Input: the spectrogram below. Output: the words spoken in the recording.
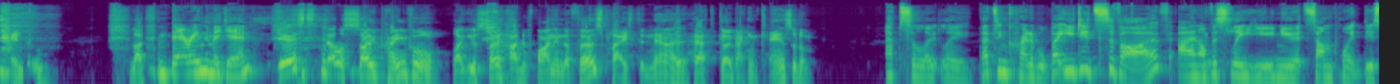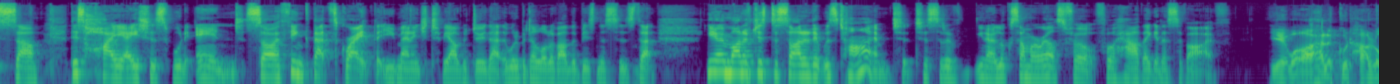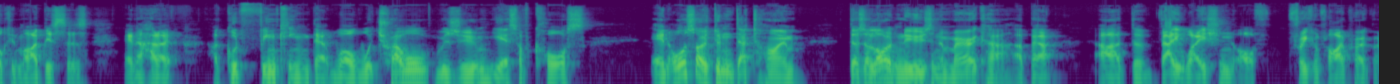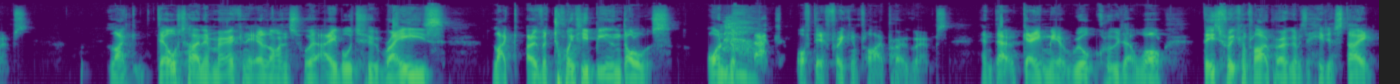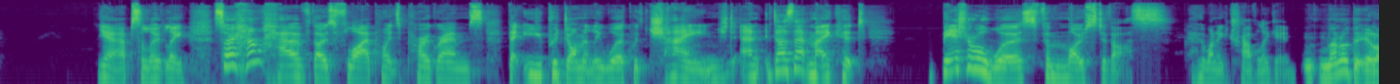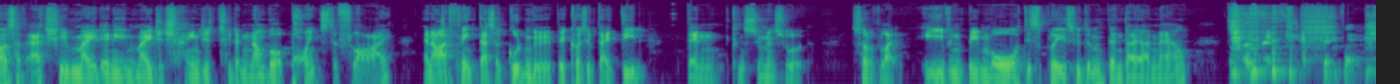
and like and burying them again. yes, that was so painful. Like you're so hard to find in the first place, that now I have to go back and cancel them. Absolutely, that's incredible. But you did survive, and obviously you knew at some point this uh, this hiatus would end. So I think that's great that you managed to be able to do that. There would have been a lot of other businesses that you know, might have just decided it was time to, to sort of, you know, look somewhere else for, for how they're going to survive. Yeah, well, I had a good hard look in my business and I had a, a good thinking that, well, would travel resume? Yes, of course. And also during that time, there's a lot of news in America about uh, the valuation of frequent flyer programs. Like Delta and American Airlines were able to raise like over $20 billion on wow. the back of their frequent flyer programs. And that gave me a real clue that, well, these frequent flyer programs are here to stay. Yeah, absolutely. So, how have those flyer points programs that you predominantly work with changed? And does that make it better or worse for most of us who want to travel again? None of the airlines have actually made any major changes to the number of points to fly. And I think that's a good move because if they did, then consumers would sort of like even be more displeased with them than they are now. So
